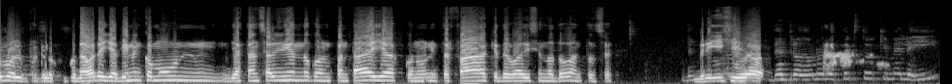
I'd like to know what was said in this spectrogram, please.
pues, auto porque los computadores ya tienen como un... Ya están saliendo con pantallas, con una interfaz que te va diciendo todo, entonces... Dentro Brígido. De uno, dentro de uno de los textos que me leí,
